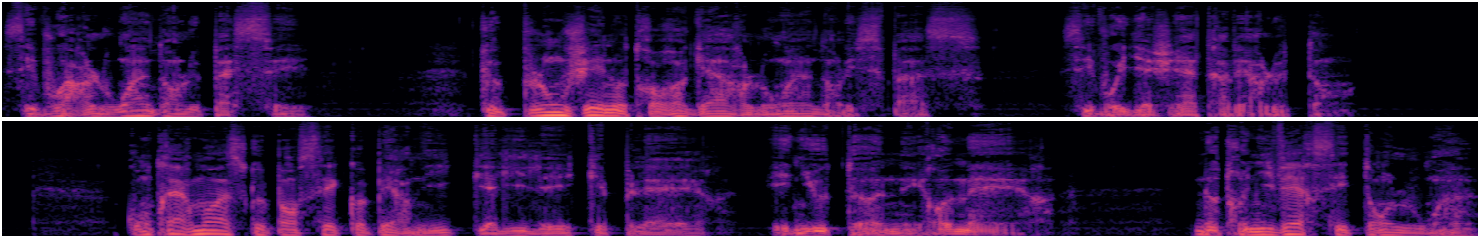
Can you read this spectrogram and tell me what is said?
c'est voir loin dans le passé, que plonger notre regard loin dans l'espace, c'est voyager à travers le temps. Contrairement à ce que pensaient Copernic, Galilée, Kepler, et Newton et Romer, notre univers s'étend loin,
